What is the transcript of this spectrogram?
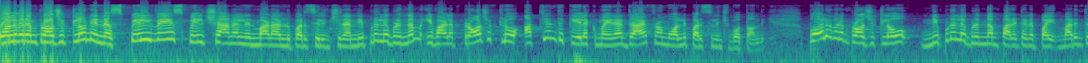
పోలవరం ప్రాజెక్టులో నిన్న స్పిల్ వే స్పిల్ ఛానల్ నిర్మాణాలను పరిశీలించిన నిపుణుల బృందం ఇవాళ ప్రాజెక్టులో అత్యంత కీలకమైన డయాఫ్రామ్ వాల్ని పరిశీలించబోతోంది. పోలవరం ప్రాజెక్టులో నిపుణుల బృందం పర్యటనపై మరింత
